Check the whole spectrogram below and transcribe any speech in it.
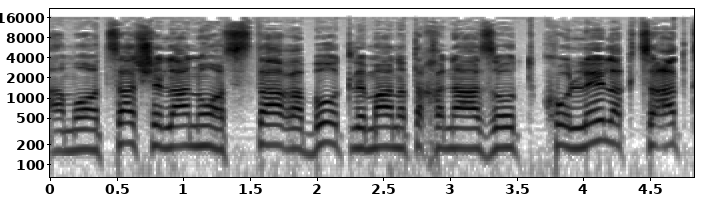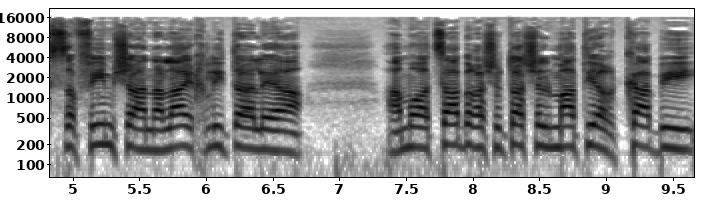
המועצה שלנו עשתה רבות למען התחנה הזאת, כולל הקצאת כספים שההנהלה החליטה עליה. המועצה בראשותה של מתי ארכבי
